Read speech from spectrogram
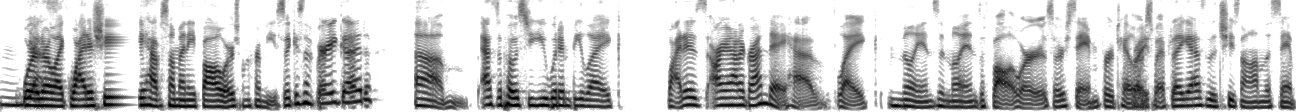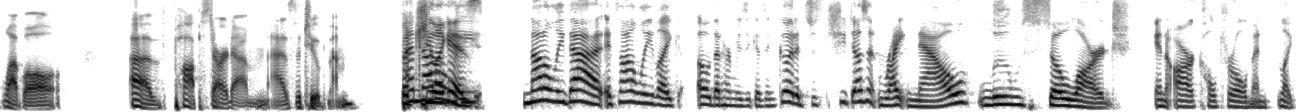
where they're like, why does she have so many followers when her music isn't very good? Um, as opposed to you wouldn't be like, why does Ariana Grande have like millions and millions of followers? Or same for Taylor Right. Swift, I guess, that she's on the same level of pop stardom as the two of them. But And she like only- is. not only that, it's not only like, oh, that her music isn't good. It's just she doesn't right now loom so large in our cultural men- like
